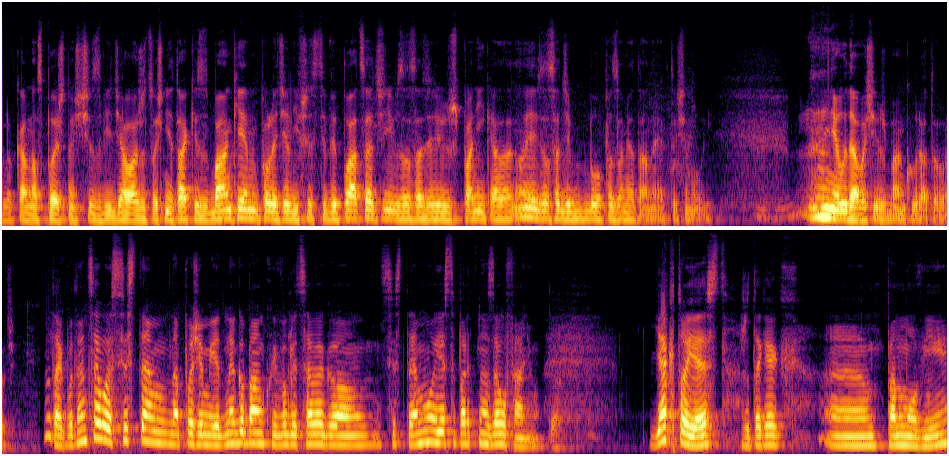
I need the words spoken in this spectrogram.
lokalna społeczność się zwiedziała, że coś nie tak jest z bankiem, polecieli wszyscy wypłacać i w zasadzie już panika, no i w zasadzie było pozamiatane, jak to się mówi. Nie udało się już banku uratować. No tak, bo ten cały system na poziomie jednego banku i w ogóle całego systemu jest oparty na zaufaniu. Tak. Jak to jest, że tak jak Pan mówi,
